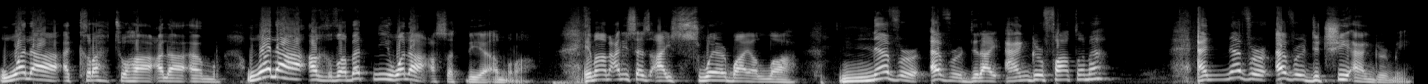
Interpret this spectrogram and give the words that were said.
ولا أكرهتها على أمر ولا أغضبتني ولا عصتني أمرا Imam Ali says, I swear by Allah, never ever did I anger Fatima, and never ever did she anger me.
